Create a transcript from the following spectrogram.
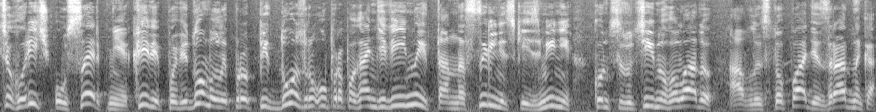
Цьогоріч у серпні Києві повідомили про підозру у пропаганді війни та насильницькій зміні конституційного ладу. А в листопаді зрадника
